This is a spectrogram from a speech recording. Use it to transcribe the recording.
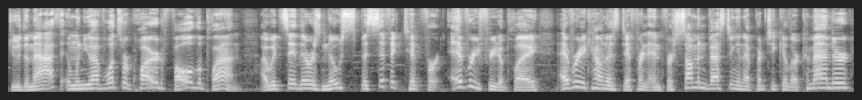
Do the math and when you have what's required follow the plan. I would say there is no specific tip for every free to play every account is different and for some investing in a particular commander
